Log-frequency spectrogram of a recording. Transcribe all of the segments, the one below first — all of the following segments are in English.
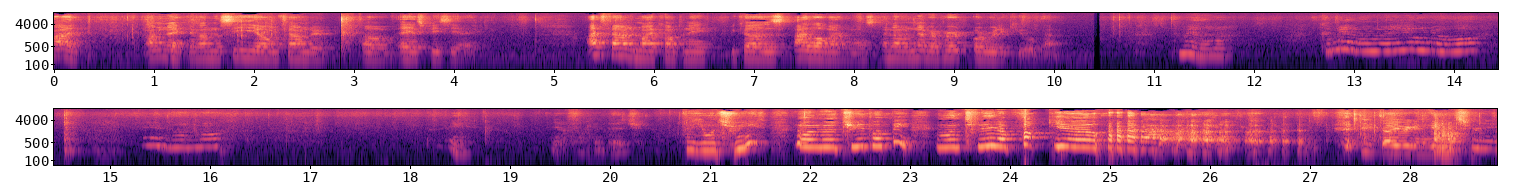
Hi, I'm Nick, and I'm the CEO and founder of ASPCA. I founded my company because I love animals, and I would never hurt or ridicule them. Come here, Luna. Come here, Luna. You know. Hey, Luna. Hey. Yeah, fucking bitch. Hey, you want a treat? You want a treat, puppy? You want a treat? Oh, fuck you! you thought you were gonna get a treat.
